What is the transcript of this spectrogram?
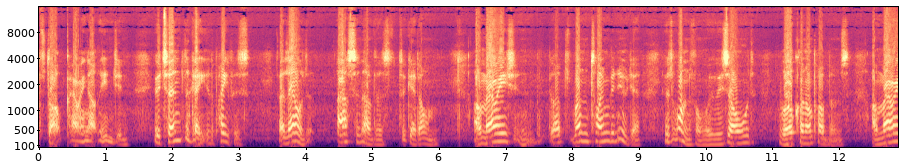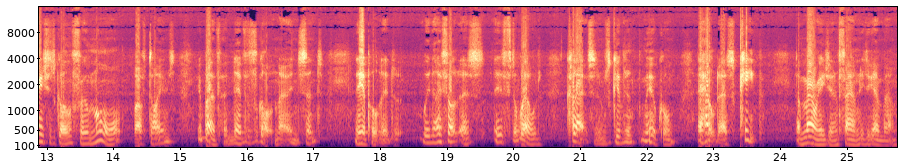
start powering up the engine. It returned to the gate of the papers that allowed us and others to get on. Our marriage in one time Bermuda it was wonderful. We resolved work on our problems. Our marriage has gone through more rough times. We both have never forgotten that incident in the airport when I felt as if the world collapsed and was given a miracle that helped us keep a marriage and family together.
